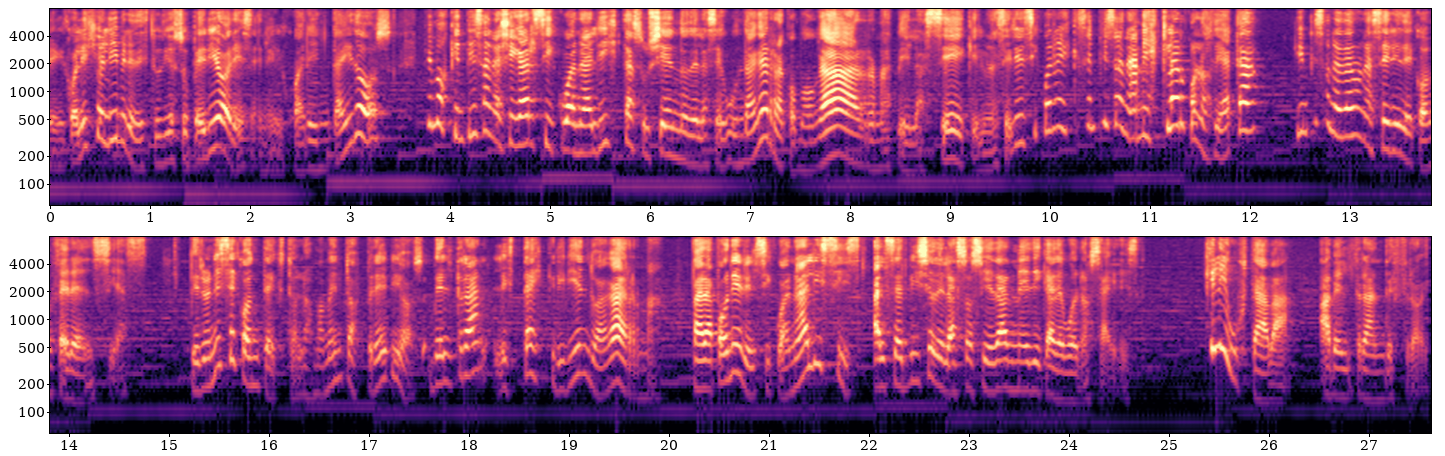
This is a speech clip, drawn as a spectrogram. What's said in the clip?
el Colegio Libre de Estudios Superiores, en el 42, vemos que empiezan a llegar psicoanalistas huyendo de la Segunda Guerra, como Garmas, Bela Sekel, una serie de psicoanalistas que se empiezan a mezclar con los de acá y empiezan a dar una serie de conferencias. Pero en ese contexto, en los momentos previos, Beltrán le está escribiendo a Garma para poner el psicoanálisis al servicio de la Sociedad Médica de Buenos Aires. ¿Qué le gustaba a Beltrán de Freud?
